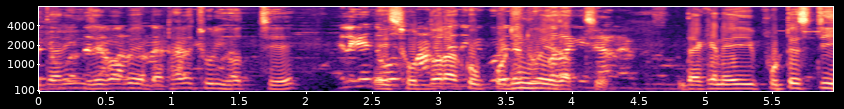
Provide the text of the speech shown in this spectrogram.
ইদারিং যেভাবে ব্যাটারে চুরি হচ্ছে এই সদ্যরা খুব কঠিন হয়ে যাচ্ছে। দেখেন এই ফুটেজটি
